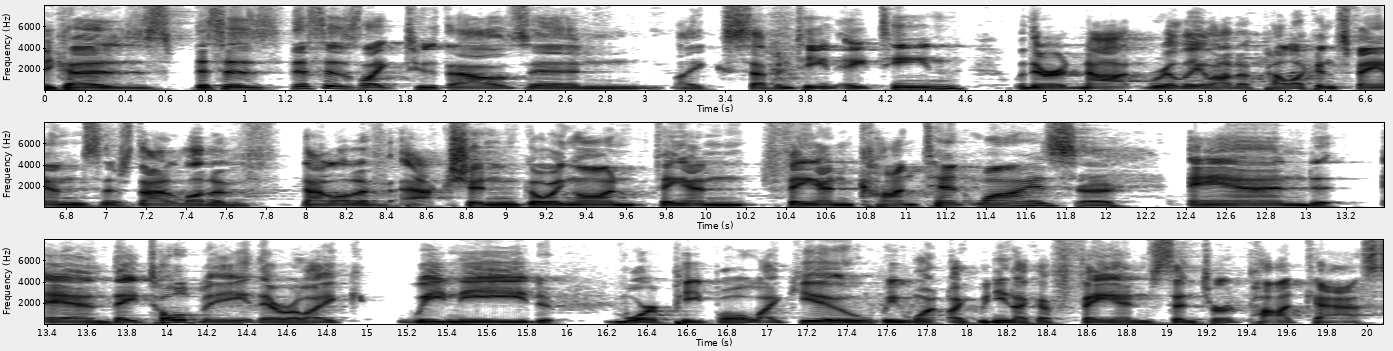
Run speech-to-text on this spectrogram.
because this is this is like 2000 like 17 18 when there are not really a lot of Pelicans fans. There's not a lot of not a lot of action going on fan fan content wise okay. and and they told me they were like we need more people like you we want like we need like a fan centered podcast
